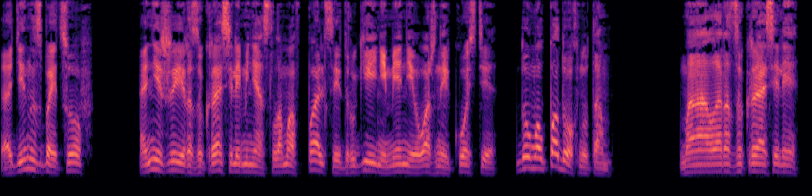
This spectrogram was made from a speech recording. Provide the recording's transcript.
Один из бойцов. Они же и разукрасили меня, сломав пальцы и другие не менее важные кости. Думал, подохну там. Мало разукрасили.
